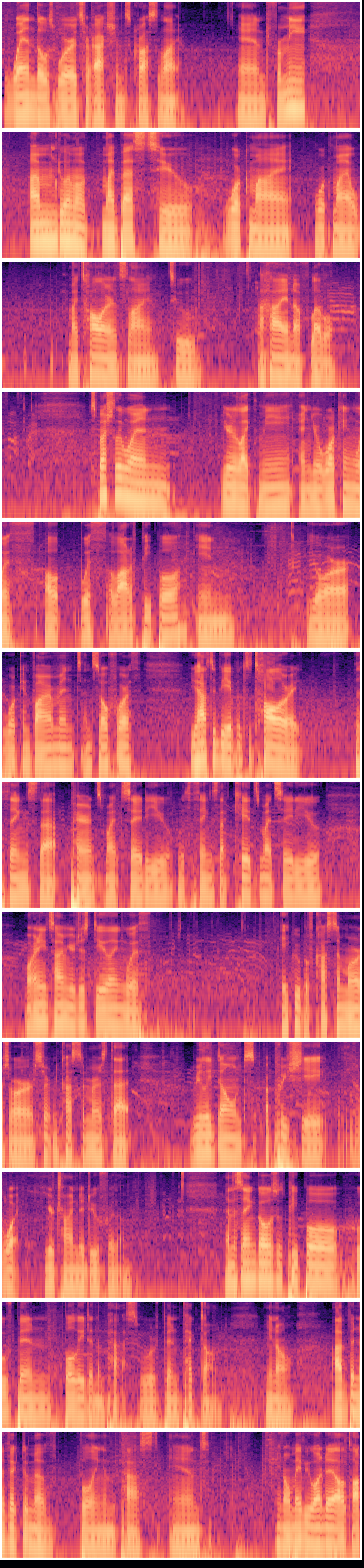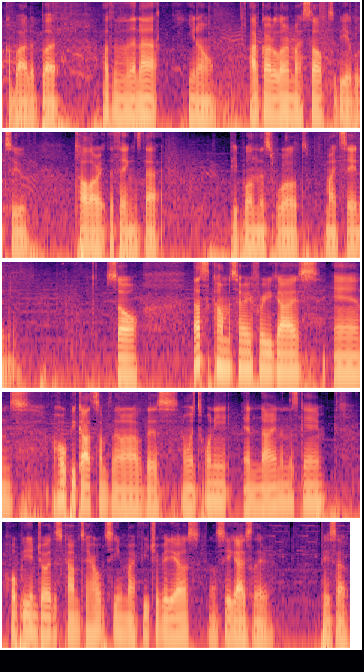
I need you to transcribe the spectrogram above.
when those words or actions cross the line. And for me I'm doing my, my best to work my work my my tolerance line to a high enough level. Especially when you're like me and you're working with a, with a lot of people in your work environment and so forth, you have to be able to tolerate the things that parents might say to you, or the things that kids might say to you, or anytime you're just dealing with a group of customers or certain customers that really don't appreciate what you're trying to do for them. And the same goes with people who've been bullied in the past, who have been picked on. You know, I've been a victim of bullying in the past, and you know, maybe one day I'll talk about it, but other than that, you know, I've got to learn myself to be able to tolerate the things that people in this world might say to me. So, that's the commentary for you guys, and I hope you got something out of this. I went 20 and 9 in this game. Hope you enjoyed this commentary. Hope to see you in my future videos, and I'll see you guys later. Peace out.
